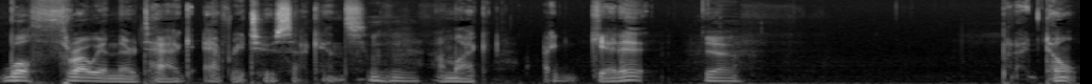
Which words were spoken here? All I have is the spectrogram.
will throw in their tag every two seconds. I'm like, I get it, Yeah. but I don't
